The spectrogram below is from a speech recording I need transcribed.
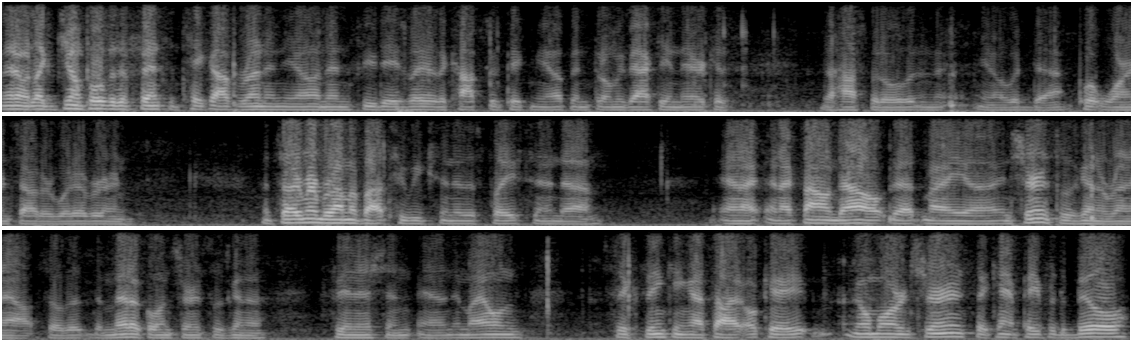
then I would like jump over the fence and take off running, you know. And then a few days later, the cops would pick me up and throw me back in there because the hospital, and you know, would uh, put warrants out or whatever. And and so I remember I'm about two weeks into this place, and uh, and I and I found out that my uh, insurance was going to run out, so the the medical insurance was going to finish, and and in my own sick thinking, I thought, okay, no more insurance, they can't pay for the bill,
